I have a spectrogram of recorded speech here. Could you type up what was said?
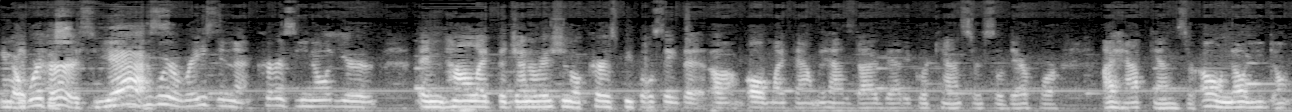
You know, the we're just- curse. You- yes, You were raised in that curse. You know, you're and how like the generational curse. People say that, um, oh, my family has diabetic or cancer, so therefore I have cancer. Oh no, you don't.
